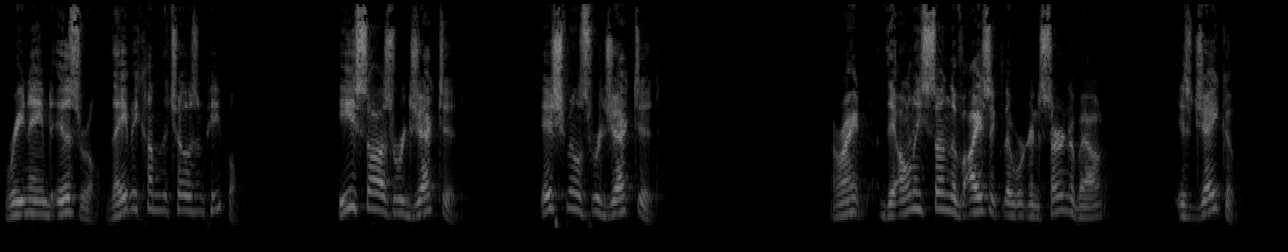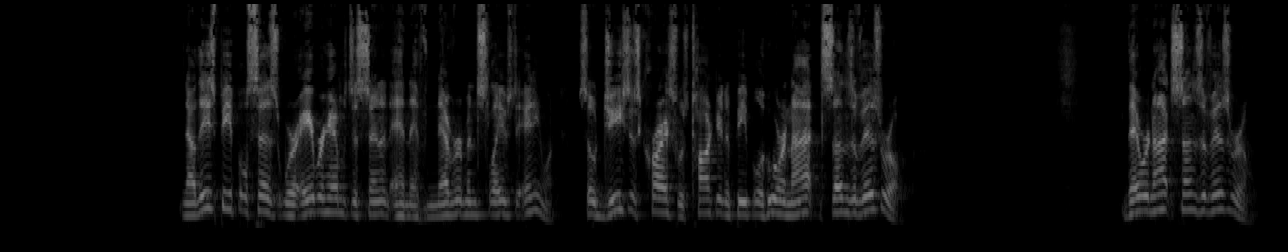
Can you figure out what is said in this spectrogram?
renamed Israel. They become the chosen people. Esau's rejected. Ishmael's rejected. All right. The only son of Isaac that we're concerned about is Jacob. Now these people says we're Abraham's descendant and have never been slaves to anyone. So Jesus Christ was talking to people who are not sons of Israel. They were not sons of Israel.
